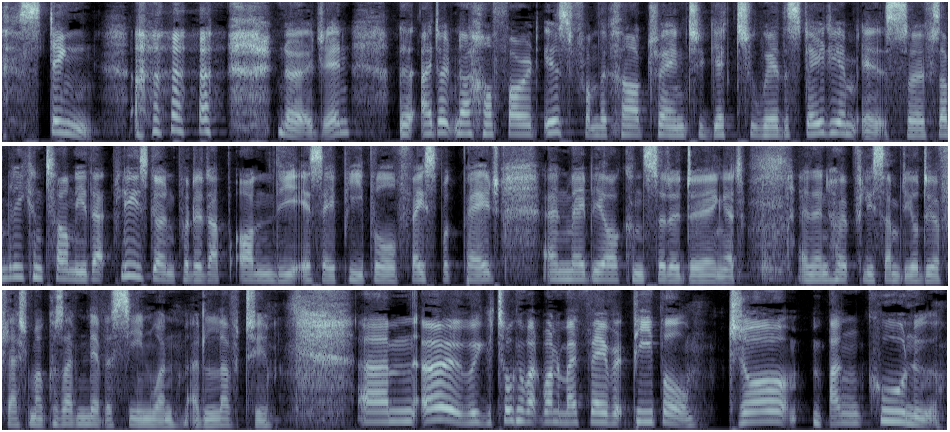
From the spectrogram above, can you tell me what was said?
Sting. no, Jen, uh, I don't know how far it is from the Gautrain to get to where the stadium is. So if somebody can tell me that, please go and put it up on the SA People Facebook page and maybe I'll consider doing it. And then hopefully somebody will do a flash mob because I've never seen one. I'd love to. Um, oh, we're talking about one of my favorite people, Joe Bankunu.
